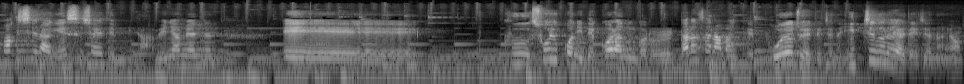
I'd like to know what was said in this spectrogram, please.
확실하게 쓰셔야 됩니다. 왜냐면은 에, 그 소유권이 내 거라는 거를 다른 사람한테 보여줘야 되잖아요. 입증을 해야 되잖아요.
